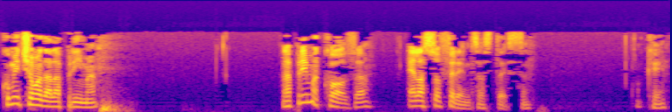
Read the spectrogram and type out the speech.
Cominciamo dalla prima. La prima cosa è la sofferenza stessa. Ok?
